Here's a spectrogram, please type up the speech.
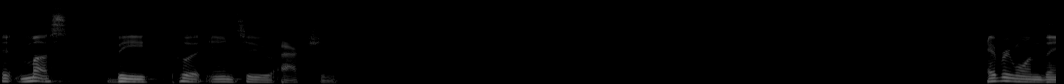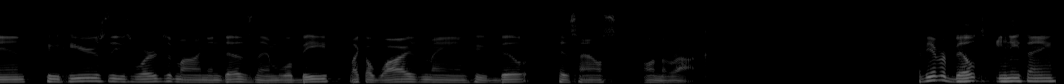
It must be put into action. Everyone then who hears these words of mine and does them will be like a wise man who built his house on the rock. Have you ever built anything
